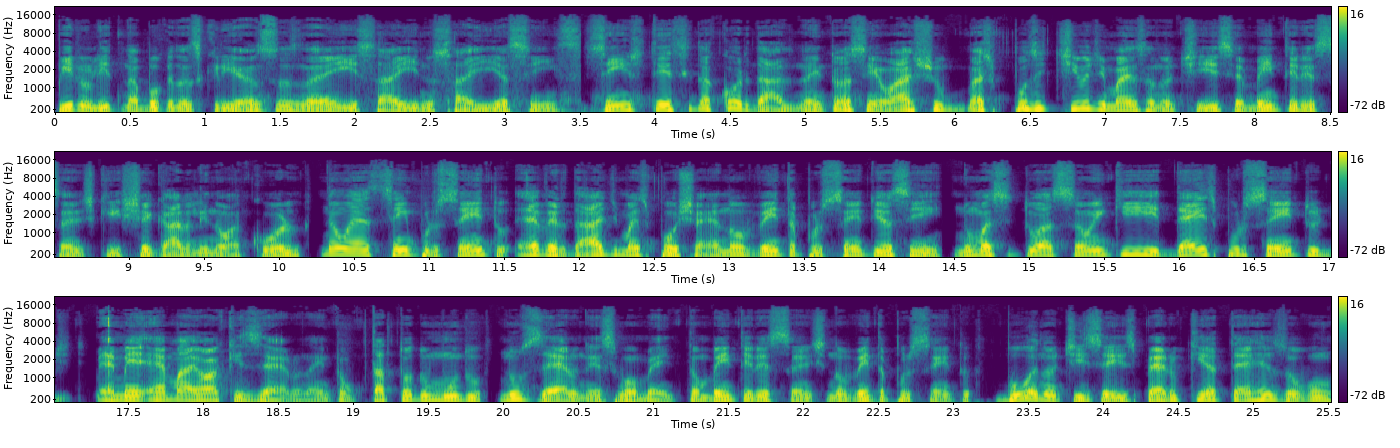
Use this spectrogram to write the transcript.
pirulito na boca das crianças, né? E sair, não sair assim, sem ter sido acordado, né? Então, assim, eu acho, acho positiva demais essa notícia, bem interessante que chegaram ali no acordo. Não é 100%, é verdade, mas, poxa, é 90% e, assim, numa situação em que 10% é, é maior que zero, né? Então, tá todo mundo no zero nesse momento. Então, bem interessante, 90%. Boa notícia aí, espero que até resolvam,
